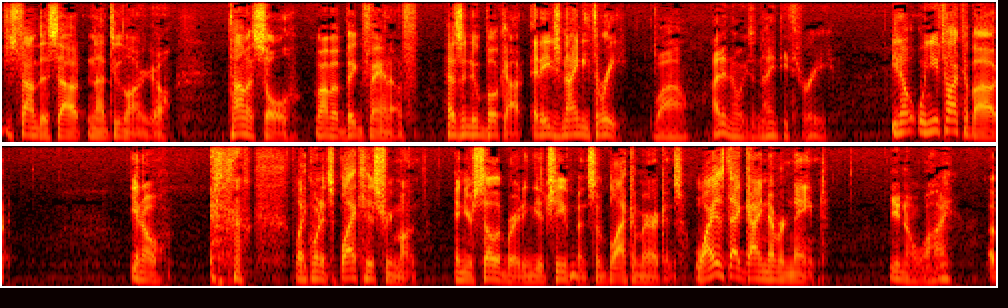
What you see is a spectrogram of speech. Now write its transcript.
just found this out not too long ago. Thomas Sowell, who I'm a big fan of, has a new book out at age 93. Wow. I didn't know he's 93. You know, when you talk about, you know, like when it's Black History Month and you're celebrating the achievements of black Americans, why is that guy never named? You know why? Uh,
